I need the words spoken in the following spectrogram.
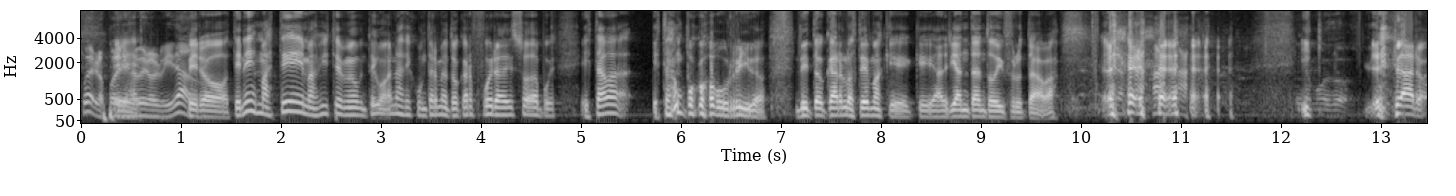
Bueno, los podrías Eh, haber olvidado. Pero tenés más temas, ¿viste? Tengo ganas de juntarme a tocar fuera de Soda, porque estaba, estaba un poco aburrido de tocar los temas que, que Adrián tanto disfrutaba. y, claro,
